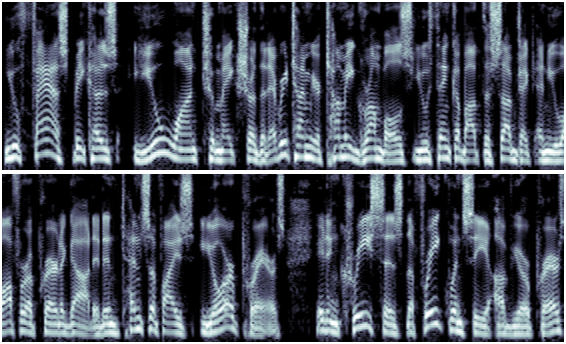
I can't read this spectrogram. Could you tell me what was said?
You fast because you want to make sure that every time your tummy grumbles, you think about the subject and you offer a prayer to God. It intensifies your prayers, it increases the frequency of your prayers,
